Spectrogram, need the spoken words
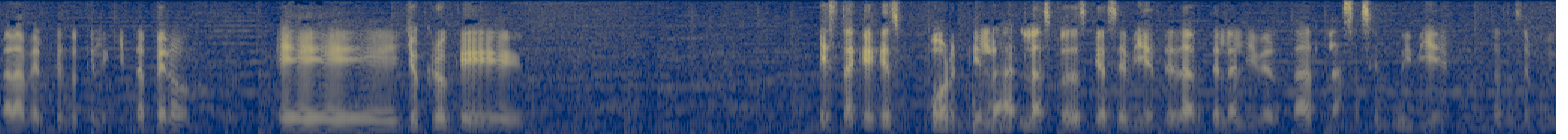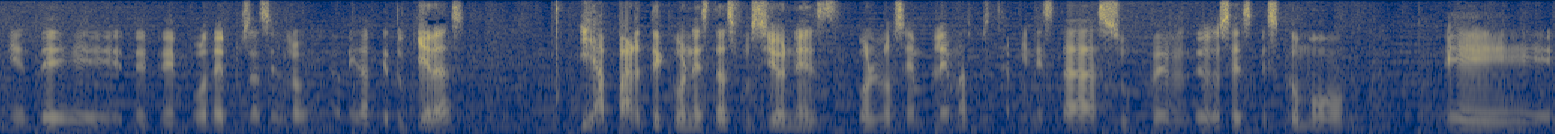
para ver qué es lo que le quita, pero eh, yo creo que esta queja es porque la- las cosas que hace bien de darte la libertad las hace muy bien, las hace muy bien de, de- de poder pues, hacerlo en la unidad que tú quieras. Y aparte con estas fusiones con los emblemas, pues también está súper, o sea, es, es como, eh,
